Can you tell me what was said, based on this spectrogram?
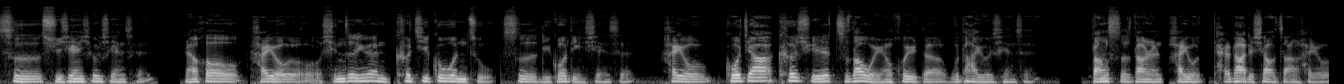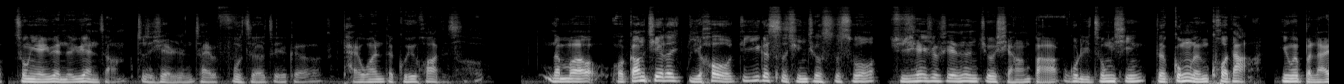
是徐先修先生，然后还有行政院科技顾问组是李国鼎先生。还有国家科学指导委员会的吴大猷先生，当时当然还有台大的校长，还有中研院的院长，这些人在负责这个台湾的规划的时候。那么我刚接了以后，第一个事情就是说，徐先修先生就想把物理中心的功能扩大，因为本来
